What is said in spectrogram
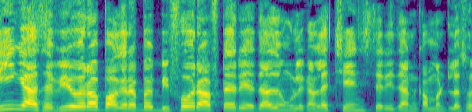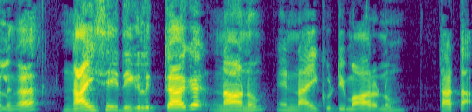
நீங்கள் ஆஸ் அ வியூவராக பார்க்குறப்ப பிஃபோர் ஆஃப்டர் ஏதாவது உங்களுக்கு நல்ல சேஞ்ச் தெரியுதான்னு கமெண்ட்டில் சொல்லுங்கள் நாய் செய்திகளுக்காக நானும் என் நாய்க்குட்டி மாறணும் டாட்டா.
